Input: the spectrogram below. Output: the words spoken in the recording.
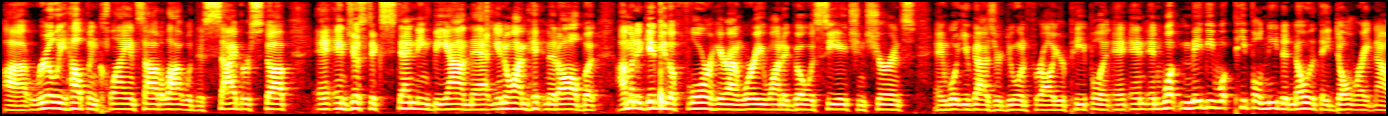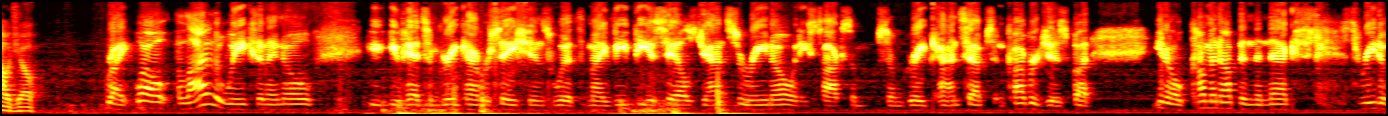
uh, really helping clients out a lot with this cyber stuff and, and, just extending beyond that. You know, I'm hitting it all, but I'm going to give you the floor here on where you want to go with CH Insurance and what you guys are doing for all your people and, and, and what maybe what people need to know that they don't right now, Joe. Right. Well, a lot of the weeks, and I know you, have had some great conversations with my VP of Sales, John Serino, and he's talked some some great concepts and coverages. But you know, coming up in the next three to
